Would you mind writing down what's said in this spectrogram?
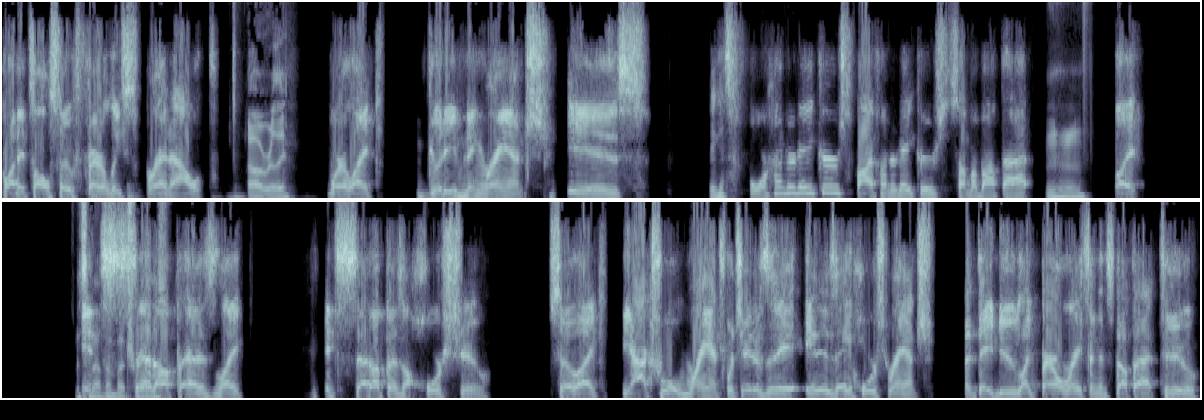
but it's also fairly spread out. Oh, really? Where like Good Evening Ranch is, think it's 400 acres, 500 acres, something about that. Mm-hmm. But It's, it's but set up as like it's set up as a horseshoe. So like the actual ranch, which it is a it is a horse ranch that they do like barrel racing and stuff at too.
